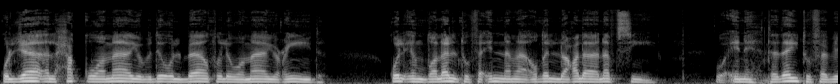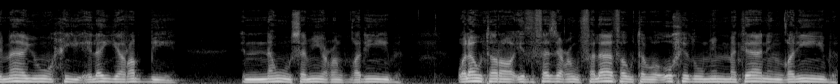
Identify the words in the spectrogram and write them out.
قل جاء الحق وما يبدئ الباطل وما يعيد. قل إن ضللت فإنما أضل على نفسي وإن اهتديت فبما يوحي إلي ربي إنه سميع قريب. ولو ترى إذ فزعوا فلا فوت وأخذوا من مكان غريب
